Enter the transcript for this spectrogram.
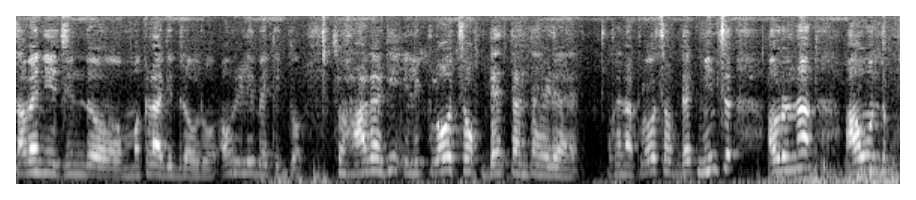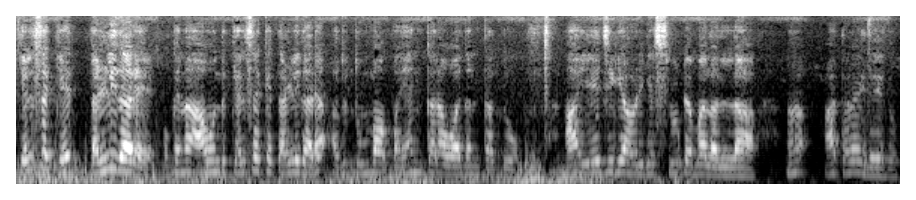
ಸೆವೆನ್ ಏಜಿಂದು ಇಂದ ಮಕ್ಕಳಾಗಿದ್ರು ಅವರು. ಅವ್ರು ಇಳಿಬೇಕಿತ್ತು. ಸೊ ಹಾಗಾಗಿ ಇಲ್ಲಿ ಕ್ಲೋತ್ಸ್ ಆಫ್ ಡೆತ್ ಅಂತ ಹೇಳಿದ್ದಾರೆ. ಓಕೆನಾ ಕ್ಲೋಸ್ ಆಫ್ ಡೆತ್ ಮೀನ್ಸ್ ಅವರನ್ನು ಆ ಒಂದು ಕೆಲಸಕ್ಕೆ ತಳ್ಳಿದ್ದಾರೆ. ಓಕೆನಾ ಆ ಒಂದು ಕೆಲಸಕ್ಕೆ ತಳ್ಳಿದ್ದಾರೆ. ಅದು ತುಂಬಾ ಭಯಂಕರವಾದಂಥದ್ದು. ಆ ಏಜಿಗೆ ಅವರಿಗೆ ಸೂಟಬಲ್ ಅಲ್ಲ. ಆ, ಥರ ಇದೆ ಇದು.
